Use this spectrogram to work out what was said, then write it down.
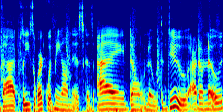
God, please work with me on this because I don't know what to do. I don't know.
